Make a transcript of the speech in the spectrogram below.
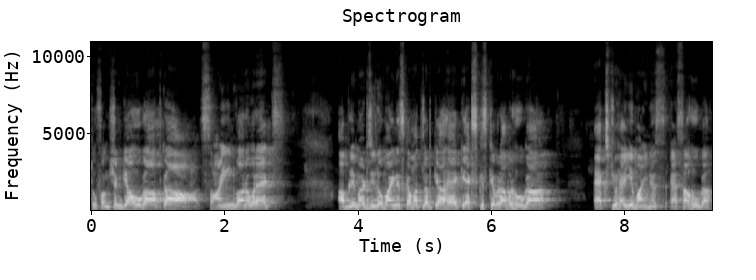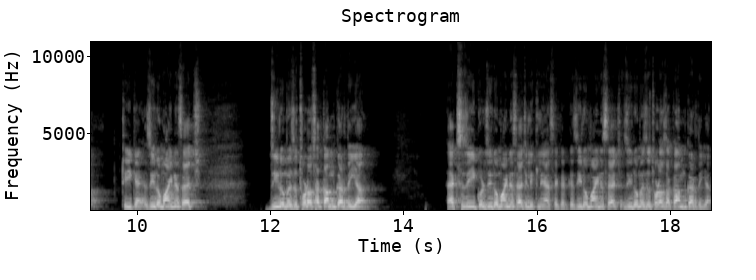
तो फ़ंक्शन क्या होगा आपका? साइन वन ओवर एक्स अब लिमिट ज़ीरो माइनस का मतलब क्या है कि एक्स किसके बराबर होगा? एक्स जो है ये माइनस ऐसा होगा. ठीक है? ज़ीरो माइनस एच ज़ीरो में से थोड़ा सा कम कर दिया. X is equal zero minus h लिख लें ऐसे करके ज़ीरो माइनस एच ज़ीरो में से थोड़ा सा कम कर दिया।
